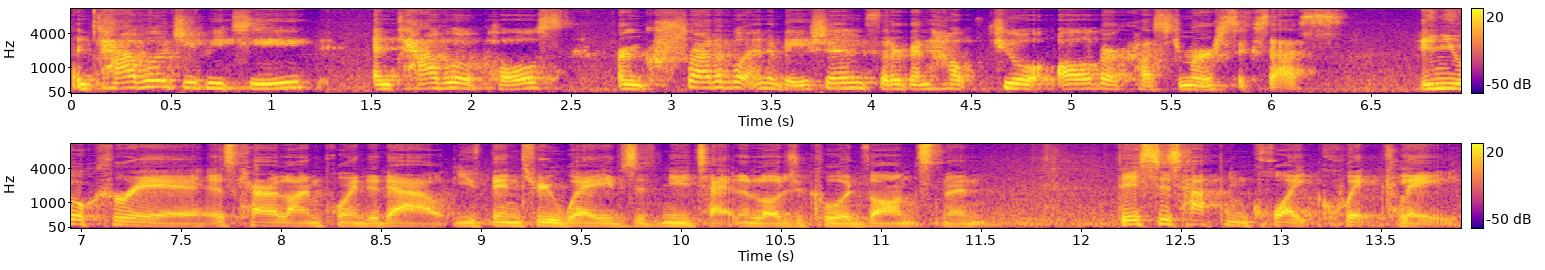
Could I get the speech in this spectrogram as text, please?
And Tableau GPT and Tableau Pulse are incredible innovations that are going to help fuel all of our customers' success. In your career, as Caroline pointed out, you've been through waves of new technological advancement. This has happened quite quickly.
